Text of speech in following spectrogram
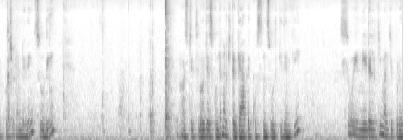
ఎక్కువ చూడండి ఇది సూది. ఫస్ట్లో చేసుకుంటే మనకి ఇక్కడ గ్యాప్ ఎక్కువ వస్తుంది సూదికి దీనికి. సో ఈ నీడల్కి మనకి ఇప్పుడు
